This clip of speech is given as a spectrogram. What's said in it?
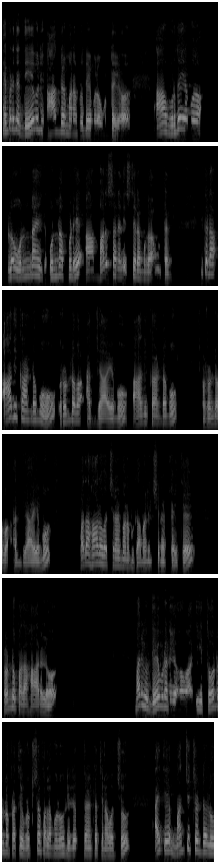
ఎప్పుడైతే దేవుని ఆజ్ఞలు మన హృదయంలో ఉంటాయో ఆ హృదయములో ఉన్న ఉన్నప్పుడే ఆ మనసు అనేది స్థిరముగా ఉంటుంది. ఇక్కడ ఆది కాండము రెండవ అధ్యాయము ఆది కాండము రెండవ అధ్యాయము పదహారు వచనాన్ని మనం గమనించినట్లయితే రెండు పదహారులో మరియు దేవుడని యెహోవా ఈ తోటను ప్రతి వృక్ష ఫలమును నిరుప్తంగా తినవచ్చు. అయితే మంచి చెడ్డలు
